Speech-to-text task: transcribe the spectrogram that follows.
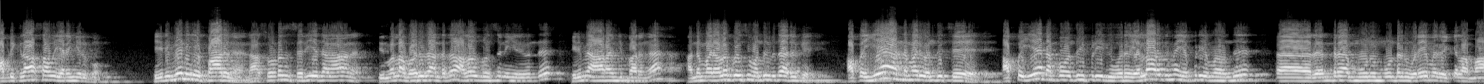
அப்படி கிராஸாகவும் இறங்கியிருக்கும். இனிமே நீங்க பாருங்க நான் சொல்றது சரியாதானா இது மாதிரிலாம் வருதான்றத அளவு பெருசு நீங்க வந்து இனிமே ஆராய்ஞ்சு பாருங்க. அந்த மாதிரி அளவு பெருசு வந்துட்டு தான் இருக்கு. அப்ப ஏன் அந்த மாதிரி வந்துச்சு? அப்ப ஏன் நம்ம வந்து இப்படி ஒரு எல்லாருக்குமே எப்படி நம்ம வந்து ரெண்டரை மூணு மூன்றரை ஒரே மாதிரி வைக்கலாமா?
